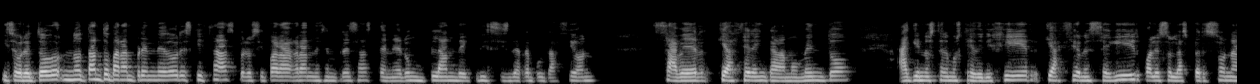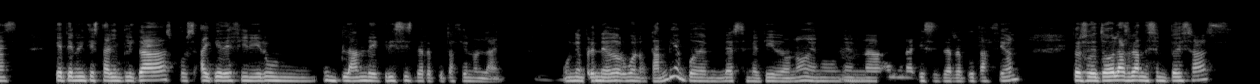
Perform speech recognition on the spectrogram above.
Y sobre todo, no tanto para emprendedores quizás, pero sí para grandes empresas, tener un plan de crisis de reputación, saber qué hacer en cada momento, a quién nos tenemos que dirigir, qué acciones seguir, cuáles son las personas que tienen que estar implicadas, pues hay que definir un, plan de crisis de reputación online. Un emprendedor, bueno, también puede verse metido en, una, crisis de reputación, pero sobre todo las grandes empresas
